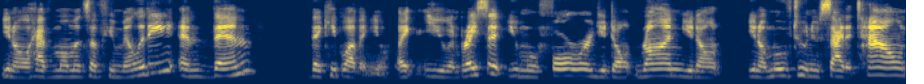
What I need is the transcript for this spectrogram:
you know, have moments of humility, and then they keep loving you. Like you embrace it, you move forward, you don't run, you don't, you know, move to a new side of town.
